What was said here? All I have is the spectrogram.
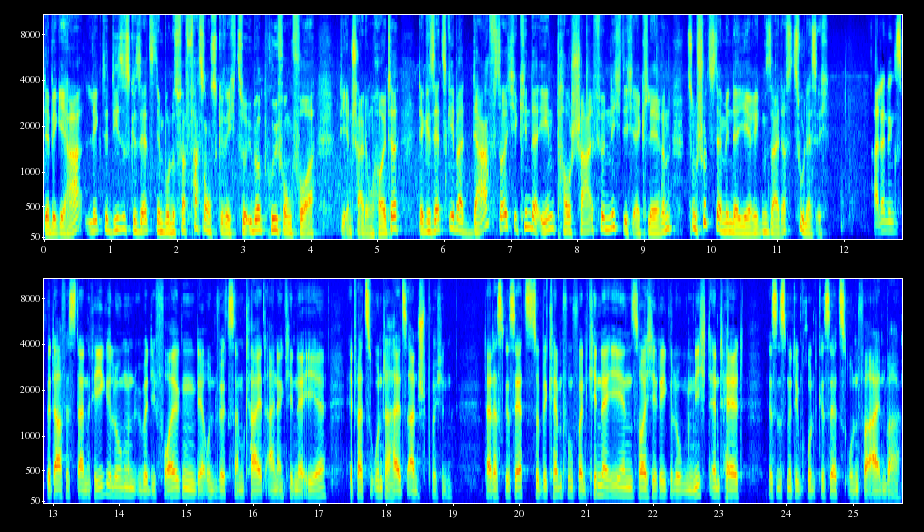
Der BGH legte dieses Gesetz dem Bundesverfassungsgericht zur Überprüfung vor. Die Entscheidung heute, der Gesetzgeber darf solche Kinderehen pauschal für nichtig erklären, zum Schutz der Minderjährigen sei das zulässig. Allerdings bedarf es dann Regelungen über die Folgen der Unwirksamkeit einer Kinderehe, etwa zu Unterhaltsansprüchen. Da das Gesetz zur Bekämpfung von Kinderehen solche Regelungen nicht enthält, ist es mit dem Grundgesetz unvereinbar.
